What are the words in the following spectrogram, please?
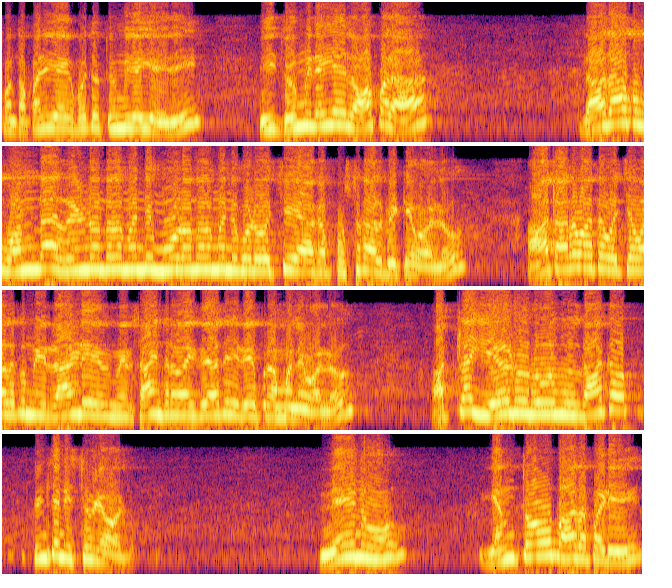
కొంత పని చేయకపోతే తొమ్మిది అయ్యేది. ఈ తొమ్మిది అయ్యే లోపల దాదాపు వంద రెండు వందల మంది మూడు వందల మంది కూడా వచ్చి ఆ పుస్తకాలు పెట్టేవాళ్ళు. ఆ తర్వాత వచ్చే వాళ్ళకు మీరు రాండి మీరు సాయంత్రం అయితే రేపు రమ్మనేవాళ్ళు. అట్లా ఏడు రోజుల దాకా పింఛన్ ఇస్తుండేవాళ్ళు. నేను ఎంతో బాధపడి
